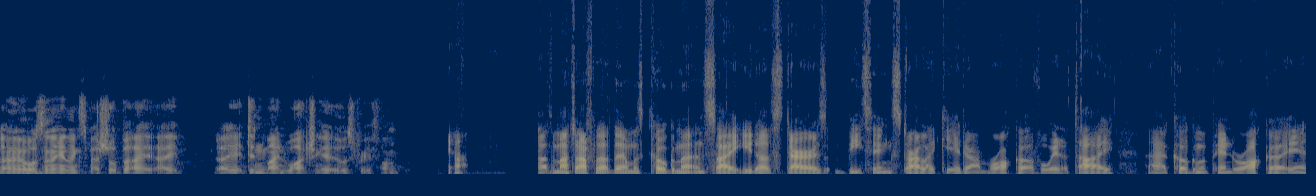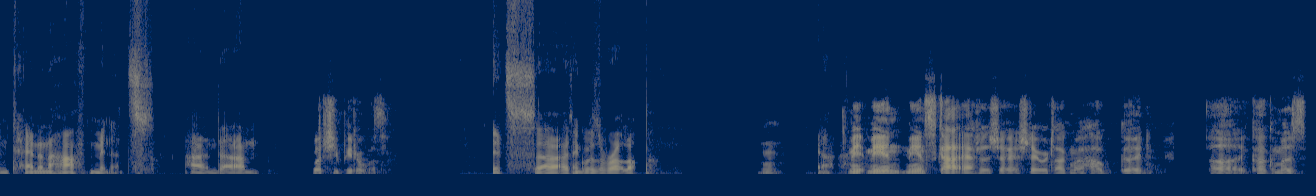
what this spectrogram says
I mean, it wasn't anything special, but I, I, I didn't mind watching it. It was pretty fun. Yeah. Uh, the match after that then was Koguma and Saida of Stars beating Starlight Kid and Ruaka of Oedo Tai. Uh, Koguma pinned Ruaka in 10 and a half minutes. And um, What'd she beat her with? it's, uh, I think it was a roll up. Yeah me, me and me and Scott after the show yesterday were talking about how good uh Koguma's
